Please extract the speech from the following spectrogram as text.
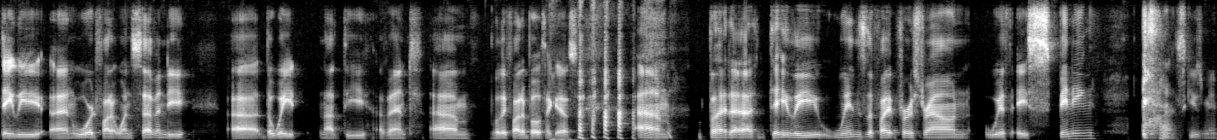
Daley and Ward fought at 170. Uh, the weight, not the event. Um, well, they fought at both, I guess. um, but uh, Daley wins the fight first round with a spinning, excuse me,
